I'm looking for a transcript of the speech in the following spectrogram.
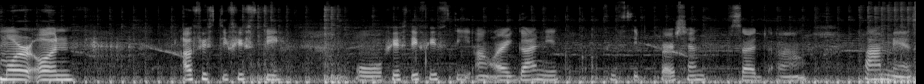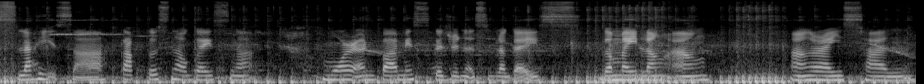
more on a 50-50 o 50-50 ang organic 50% sad ang pames lahi sa cactus na guys nga more on pames kadyo na sila guys. Gamay lang ang ang rice hull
